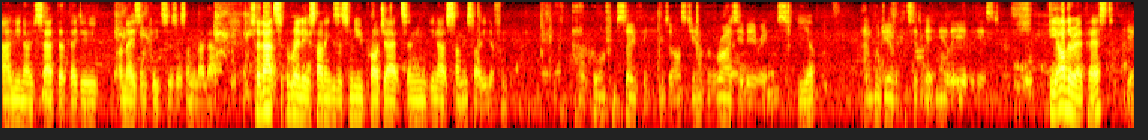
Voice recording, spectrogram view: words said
and you know said that they do amazing pizzas or something like that. So that's really exciting because it's a new project and you know it's something slightly different. uh, I've got one from Sophie who's asked, do you have a variety of earrings? Yep. And would you ever consider getting the other ear pierced? The other ear pierced. Yeah.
